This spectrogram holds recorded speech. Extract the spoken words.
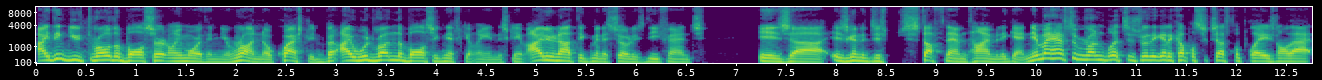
I think you throw the ball certainly more than you run, no question. But I would run the ball significantly in this game. I do not think Minnesota's defense is uh, is going to just stuff them time and again. You might have some run blitzes where they get a couple successful plays and all that,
